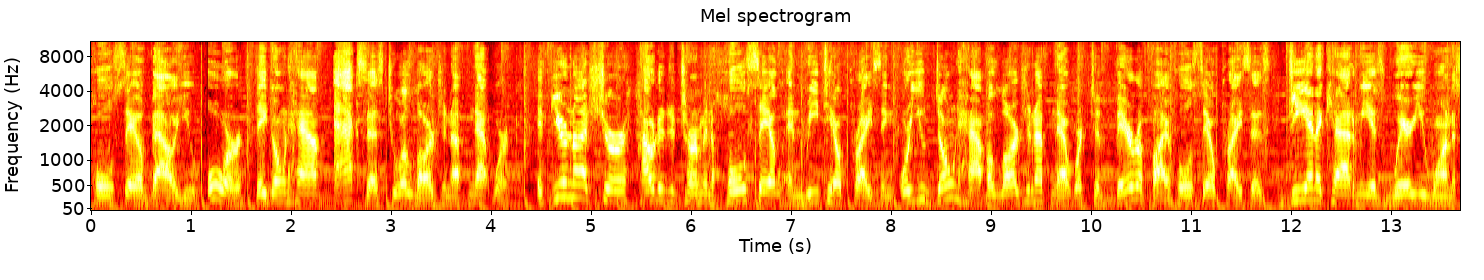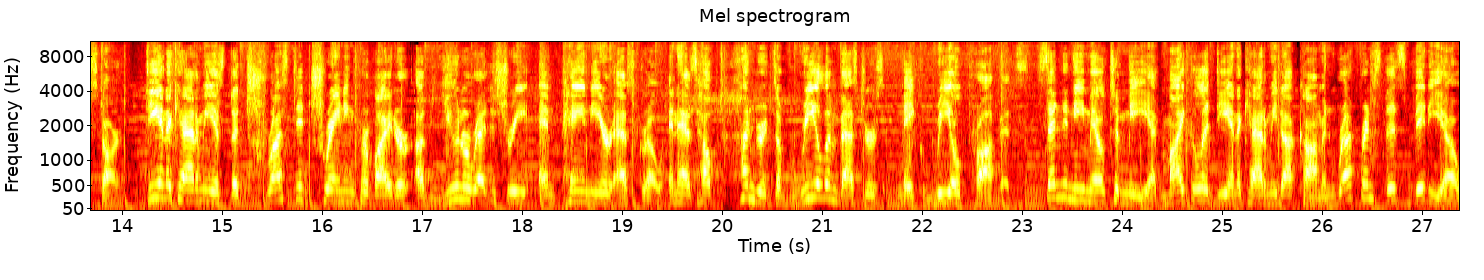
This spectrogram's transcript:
wholesale value or they don't have access to a large enough network. If you're not sure how to determine wholesale and retail pricing or you don't have a large enough network to verify wholesale prices, DN Academy is where you want to start. DN Academy is the trusted training provider of Uniregistry and Payoneer Escrow and has helped hundreds of real investors make real profits. Send an email to me at michael at dnacademy.com and reference this video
